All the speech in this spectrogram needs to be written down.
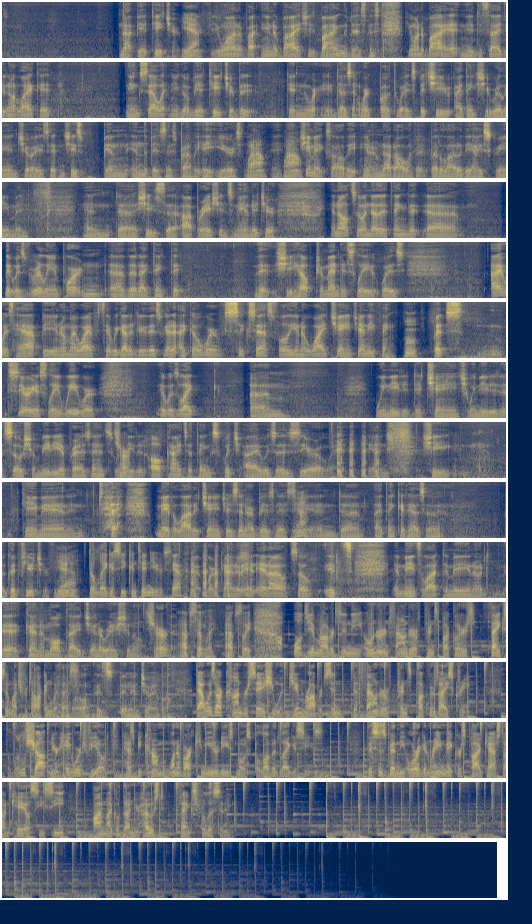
not be a teacher. But Yeah. if you want to buy, you know, buy it, she's buying the business. If you want to buy it and you decide you don't like it, you can sell it and you go be a teacher. But it didn't work. It doesn't work both ways. But she, I think she really enjoys it, and she's been in the business probably eight years. Wow. And Wow. She makes all the, you know, not all of it, but a lot of the ice cream, and and uh, she's the operations manager. And also another thing that uh, that was really important uh, that I think that that she helped tremendously was I was happy. You know, my wife said, "We got to do this." I go, "We're successful. You know, why change anything?" Hmm. But s- seriously, we were. It was like. Um, we needed to change. We needed a social media presence. We needed all kinds of things, which I was a zero at. and she came in and made a lot of changes in our business. Yeah. And uh, I think it has a a good future. For Yeah, the legacy continues. yeah, we're kind of, and, and I also, it's, it means a lot to me, you know, uh, kind of multi generational. Sure, absolutely, absolutely. Well, Jim Robertson, the owner and founder of Prince Pucklers, thanks so much for talking with us. Well, it's been enjoyable. That was our conversation with Jim Robertson, the founder of Prince Puckler's Ice Cream. The little shop near Hayward Field has become one of our community's most beloved legacies. This has been the Oregon Rainmakers podcast on KLCC. I'm Michael Dunn, your host. Thanks for listening.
